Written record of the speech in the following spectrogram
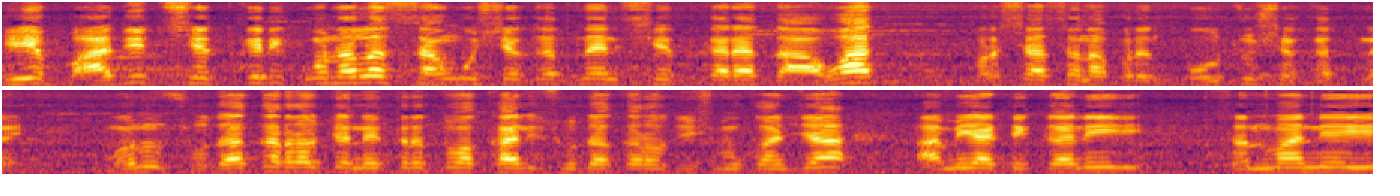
की हे बाधित शेतकरी कोणालाच सांगू शकत नाही आणि शेतकऱ्याचा आवाज प्रशासनापर्यंत पोहोचू शकत नाही. म्हणून सुधाकररावच्या नेतृत्वाखाली सुधाकरराव देशमुखांच्या आम्ही या ठिकाणी सन्मान्य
